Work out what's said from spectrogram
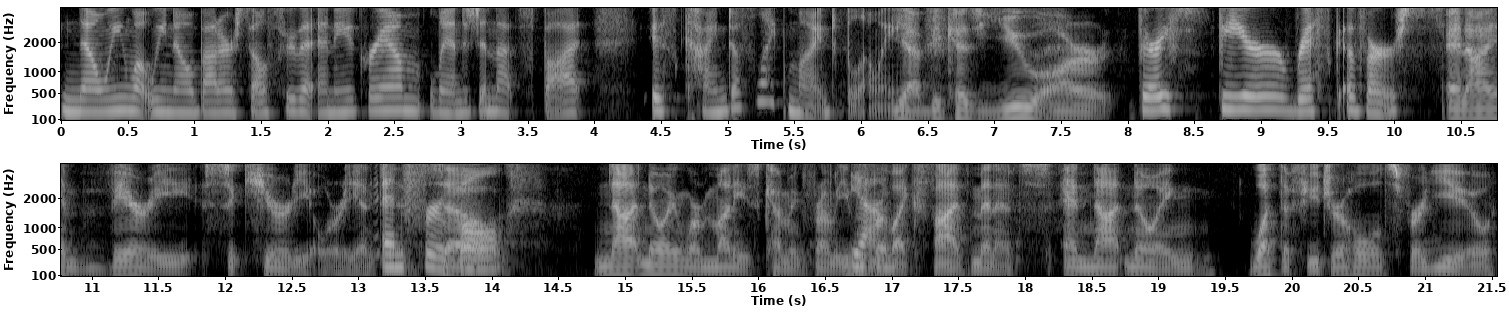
knowing what we know about ourselves through the Enneagram, landed in that spot is kind of like mind blowing. Yeah, because you are Very fear, risk averse. and I am very security oriented And frugal. So not knowing where money's coming from, even Yeah. for like five minutes, and not knowing what the future holds for you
